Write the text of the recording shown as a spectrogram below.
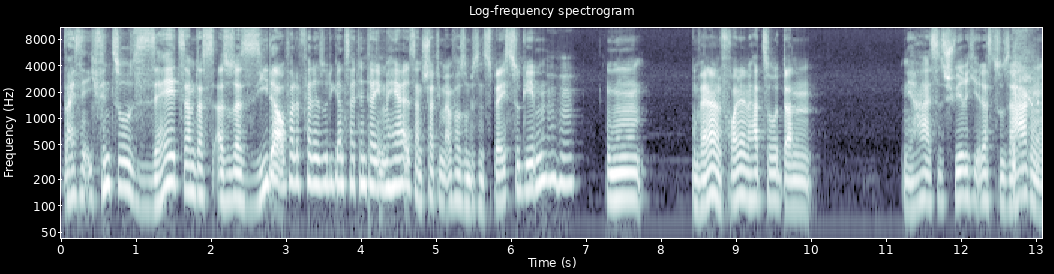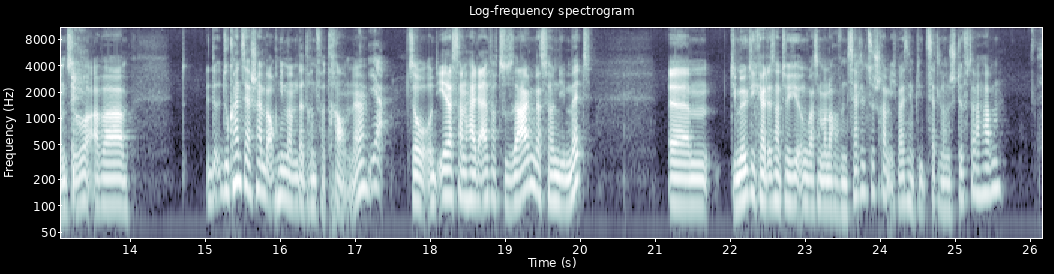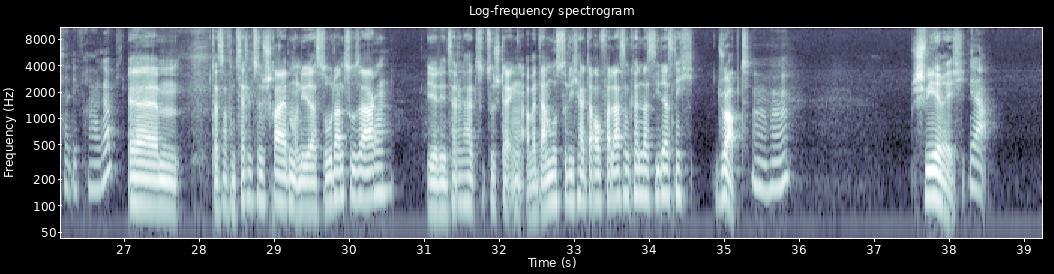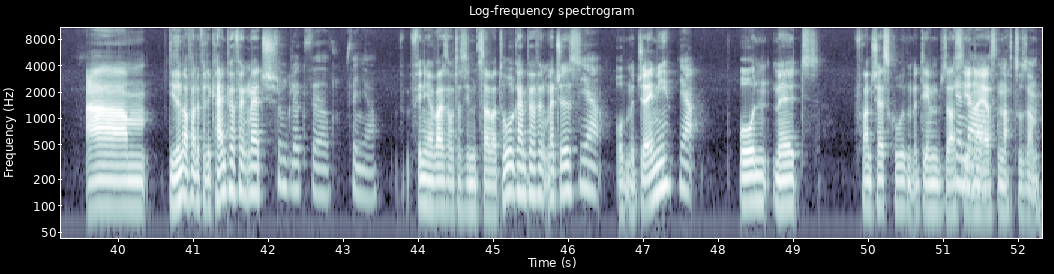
weiß nicht, ich finde so seltsam, dass, also dass sie da auf alle Fälle so die ganze Zeit hinter ihm her ist, anstatt ihm einfach so ein bisschen Space zu geben. Mhm. Und, und wenn er eine Freundin hat, so, dann ja, es ist schwierig, ihr das zu sagen und so, aber du, du kannst ja scheinbar auch niemandem da drin vertrauen, ne? Ja. So, und ihr das dann halt einfach zu sagen, das hören die mit. Ähm, die Möglichkeit ist natürlich, irgendwas immer noch auf einen Zettel zu schreiben. Ich weiß nicht, ob die Zettel und Stifter haben. Das ist halt die Frage. Ähm, das auf einen Zettel zu schreiben und ihr das so dann zu sagen, ihr den Zettel halt zuzustecken. Aber dann musst du dich halt darauf verlassen können, dass sie das nicht droppt. Mhm. Schwierig. Ja. Ähm, die sind auf alle Fälle kein Perfect Match. Zum Glück für Finja. Finja weiß auch, dass sie mit Salvatore kein Perfect Match ist. Ja. Und mit Jamie. Ja. Und mit Francesco, mit dem saß genau. sie in der genau. ersten Nacht zusammen.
